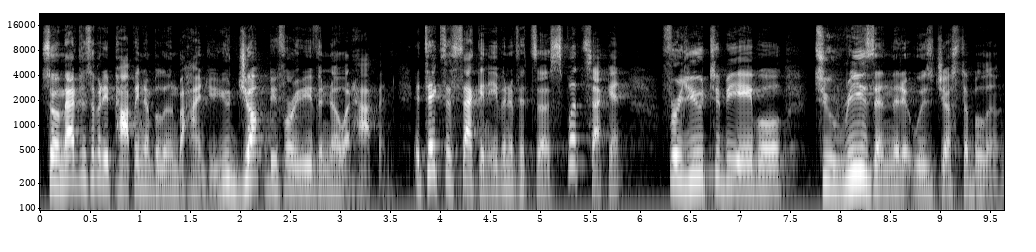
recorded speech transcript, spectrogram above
So imagine somebody popping a balloon behind you. You jump before you even know what happened. It takes a second, even if it's a split second, for you to be able to reason that it was just a balloon.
